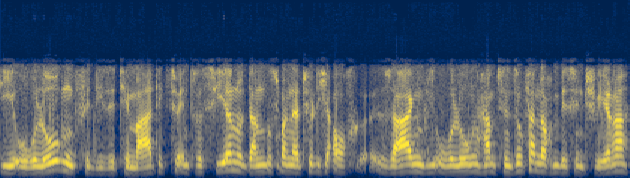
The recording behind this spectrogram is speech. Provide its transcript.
die Urologen für diese Thematik zu interessieren. Und dann muss man natürlich auch sagen, die Urologen haben es insofern noch ein bisschen schwerer,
